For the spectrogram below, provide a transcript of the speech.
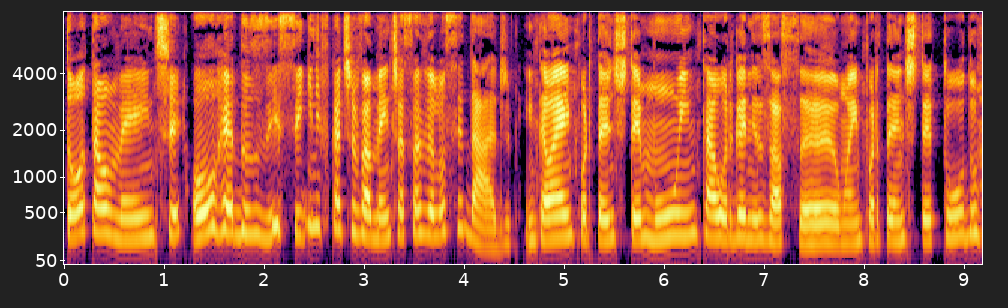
totalmente ou reduzir significativamente essa velocidade. Então, é importante ter muita organização, é importante ter tudo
